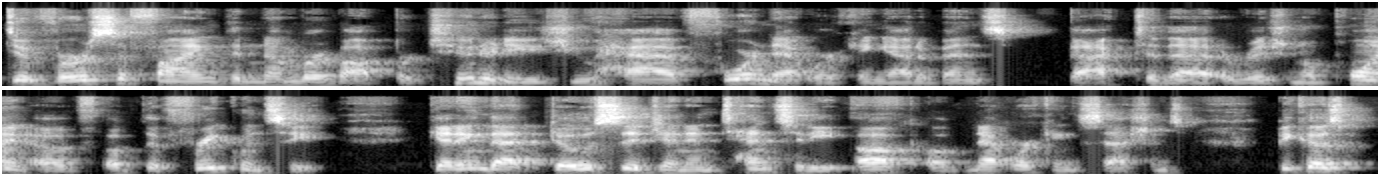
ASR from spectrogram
diversifying the number of opportunities you have for networking at events back to that original point of, of the frequency, getting that dosage and intensity up of networking sessions. Because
